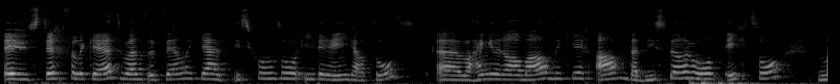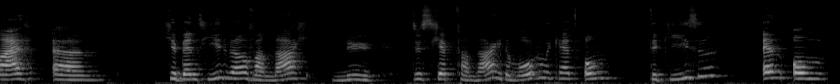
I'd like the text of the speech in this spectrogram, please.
je sterfelijkheid. Want uiteindelijk, ja, het is gewoon zo. Iedereen gaat dood. Uh, we hangen er allemaal een keer aan. Dat is wel gewoon echt zo. Maar uh, je bent hier wel vandaag nu. Dus je hebt vandaag de mogelijkheid om te kiezen. En om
